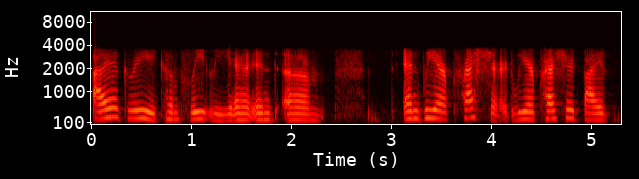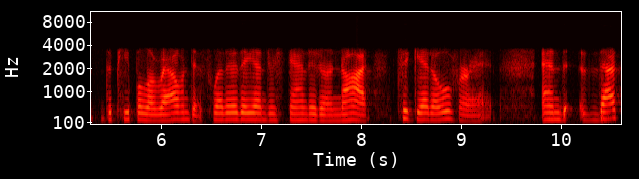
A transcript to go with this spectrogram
I agree completely. And, um, and we are pressured. We are pressured by the people around us, whether they understand it or not, to get over it. And that's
